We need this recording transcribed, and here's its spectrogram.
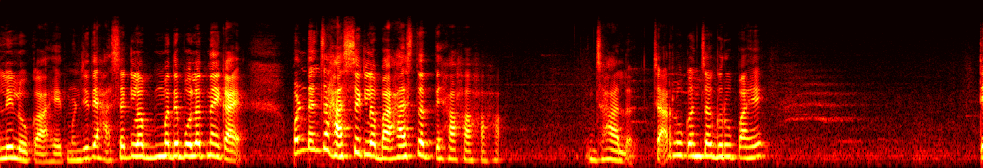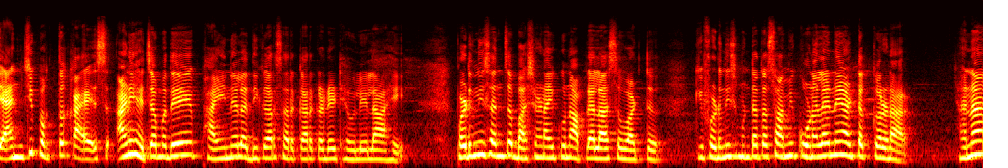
ले लोक आहेत. म्हणजे ते हास्य क्लबमध्ये बोलत नाही काय. पण त्यांचं हास्य क्लब आहे. हसतात ते. हा हा हा हा. झालं. चार लोकांचा ग्रुप आहे. त्यांची फक्त काय आणि ह्याच्यामध्ये फायनल अधिकार सरकारकडे ठेवलेला आहे. फडणवीसांचं भाषण ऐकून आपल्याला असं वाटतं की फडणवीस म्हणतात असं आम्ही कोणाला नाही अटक करणार. है ना?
